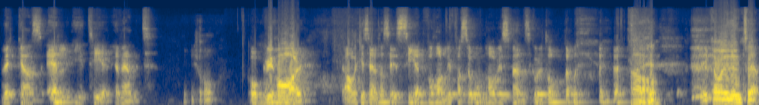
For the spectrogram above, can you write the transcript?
veckans LIT-event. Ja. Och vi har, ja vi kan säga att i sedvanlig fason har vi svenskor i toppen. Ja, Det kan man ju lugnt säga.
